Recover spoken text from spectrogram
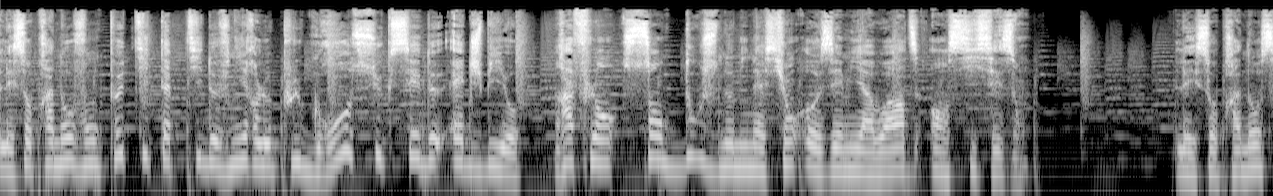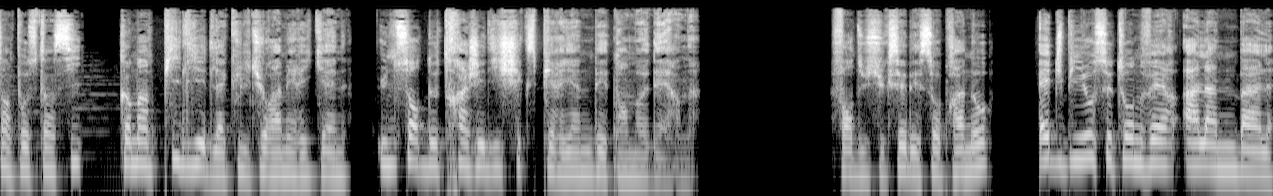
Les Sopranos vont petit à petit devenir le plus gros succès de HBO, raflant 112 nominations aux Emmy Awards en 6 saisons. Les Sopranos s'imposent ainsi comme un pilier de la culture américaine, une sorte de tragédie shakespearienne des temps modernes. Fort du succès des Sopranos, HBO se tourne vers Alan Ball,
